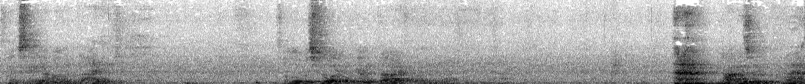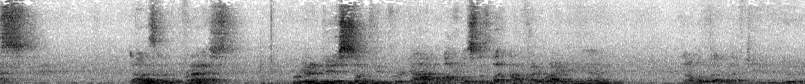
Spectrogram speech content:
It's like saying I'm on a diet. Some of us feel like we're going to die if we're on a diet. God isn't impressed. God isn't impressed. We're going to do something for God. The Bible says, let not thy right hand know what thy left hand do it.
